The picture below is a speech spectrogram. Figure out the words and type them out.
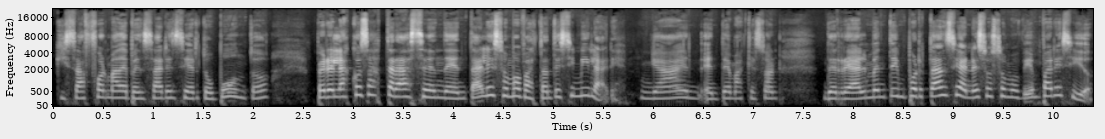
quizás forma de pensar en cierto punto, pero en las cosas trascendentales somos bastante similares, ya en, temas que son de realmente importancia, en eso somos bien parecidos.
